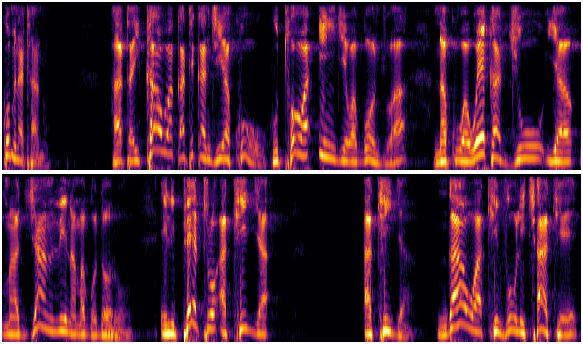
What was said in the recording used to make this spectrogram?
kumi na tano. Hata ikawa katika njia kuu hutoa nje wagonjwa na kuwaweka juu ya majamvi na magodoro. Ili petro akija akija ngawa kivuli chake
